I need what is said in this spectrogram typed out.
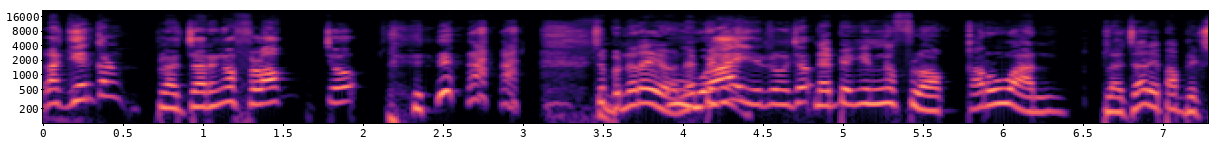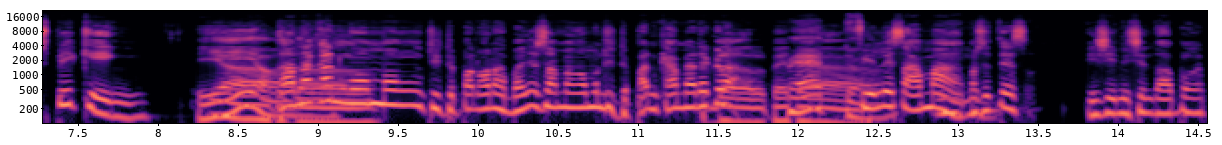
Lagian kan belajar nge-vlog, Cuk. Sebenarnya ya nek pengen, Cuk. nek pengen ngevlog karuan belajar ya public speaking. Iya, Karena kan ngomong di depan orang banyak sama ngomong di depan kamera kan betul beda. beda. feelnya sama. Maksudnya isin-isin apa kan.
